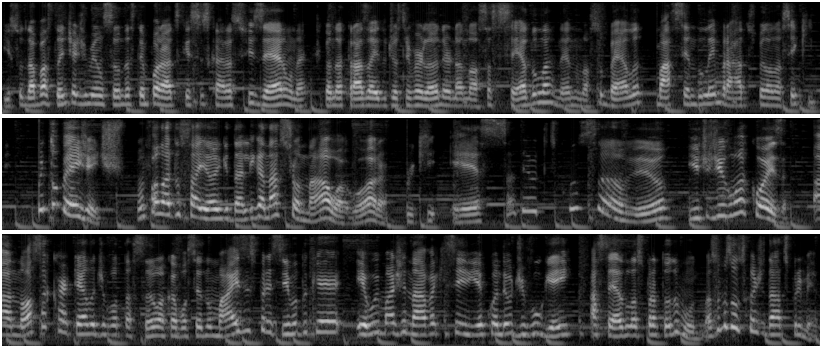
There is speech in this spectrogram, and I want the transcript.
Isso dá bastante a dimensão das temporadas que esses caras fizeram, né? Ficando atrás aí do Justin Verlander na nossa cédula, né? No nosso Bela, mas sendo lembrados pela nossa equipe. Muito bem, gente. Vamos falar do Sayang da Liga Nacional agora, porque essa deu discussão, viu? E eu te digo uma coisa: a nossa cartela de votação acabou sendo mais expressiva do que eu imaginava que seria quando eu divulguei as cédulas para todo mundo. Mas vamos aos candidatos primeiro.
